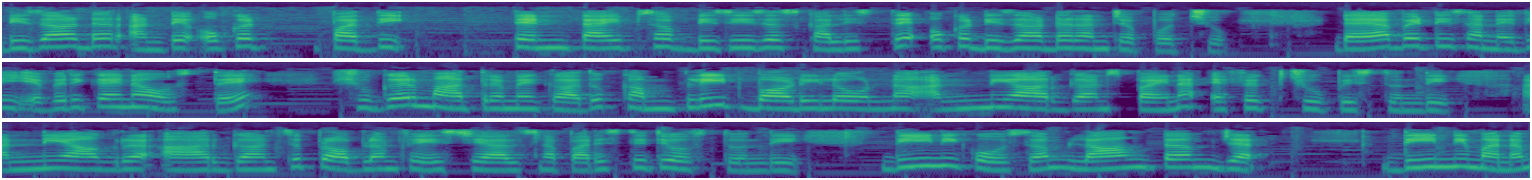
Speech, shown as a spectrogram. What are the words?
డిజార్డర్ అంటే ఒక పది టెన్ టైప్స్ ఆఫ్ డిసీజెస్ కలిస్తే ఒక డిజార్డర్ అని చెప్పొచ్చు. డయాబెటీస్ అనేది ఎవరికైనా వస్తే షుగర్ మాత్రమే కాదు కంప్లీట్ బాడీలో ఉన్న అన్ని ఆర్గాన్స్ పైన ఎఫెక్ట్ చూపిస్తుంది. అన్ని ఆగ్ర ఆర్గాన్స్ ప్రాబ్లం ఫేస్ చేయాల్సిన పరిస్థితి వస్తుంది. దీనికోసం లాంగ్ టర్మ్ జ దీన్ని మనం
